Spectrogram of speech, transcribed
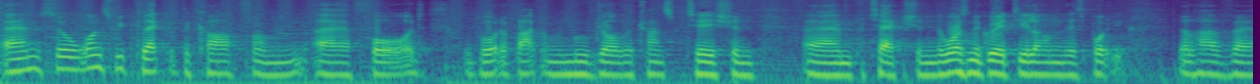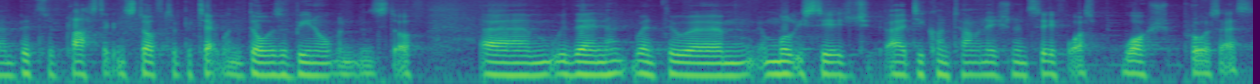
Um, so once we collected the car from uh, Ford, we brought it back and removed all the transportation um, protection. There wasn't a great deal on this, but they'll have um, bits of plastic and stuff to protect when the doors have been opened and stuff. Um, we then went through um, a multi-stage uh, decontamination and safe wash, wash process,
